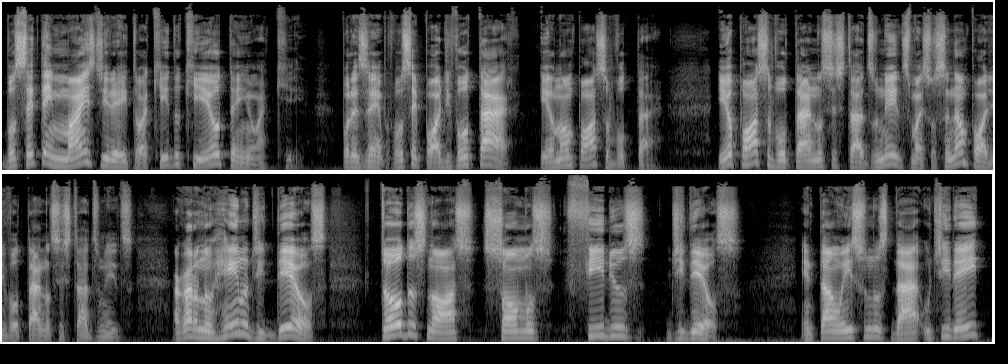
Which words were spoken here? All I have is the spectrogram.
Você tem mais direito aqui do que eu tenho aqui. Por exemplo, você pode voltar eu não posso votar. Eu posso votar nos Estados Unidos, mas você não pode votar nos Estados Unidos. Agora, no reino de Deus, todos nós somos filhos de Deus. Então, isso nos dá o direito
